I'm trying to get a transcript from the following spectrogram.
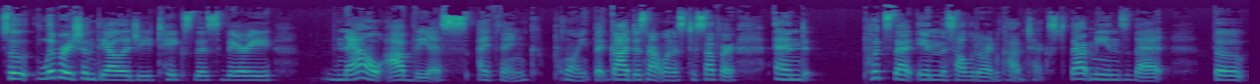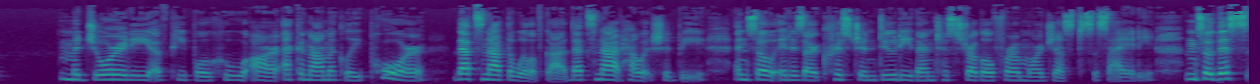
So, liberation theology takes this very now obvious, I think, point that God does not want us to suffer and puts that in the Salvadoran context. That means that the majority of people who are economically poor that's not the will of God. That's not how it should be. And so it is our Christian duty then to struggle for a more just society. And so this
